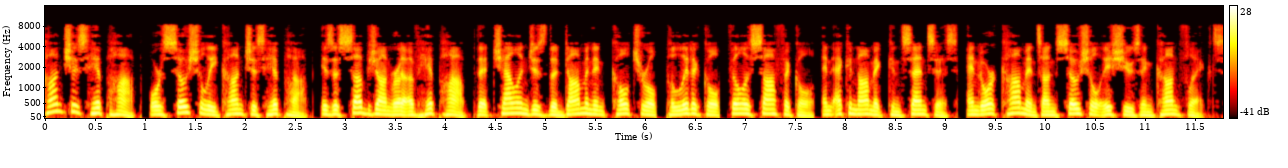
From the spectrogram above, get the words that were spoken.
Conscious hip-hop, or socially conscious hip-hop, is a subgenre of hip-hop that challenges the dominant cultural, political, philosophical, and economic consensus, and or comments on social issues and conflicts.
